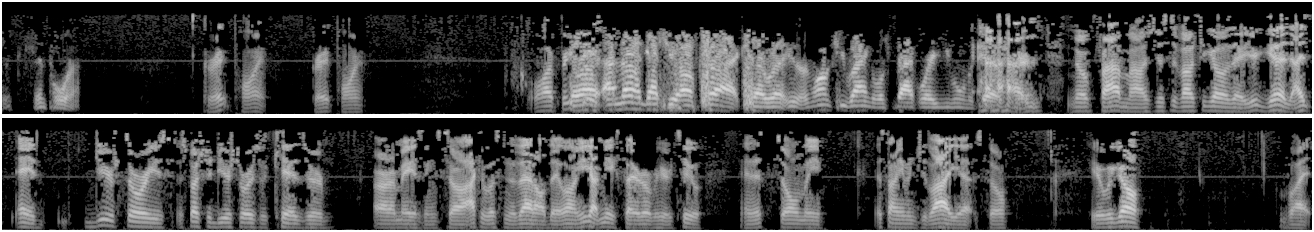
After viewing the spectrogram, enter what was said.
it's important. Great point. Great point. Well, I appreciate. So I, I know I got you off track, so uh, why don't you wrangle us back where you want to go? no problem. I was just about to go there. You're good. I, hey, deer stories, especially deer stories with kids, are are amazing. So I could listen to that all day long. You got me excited over here too and it's only it's not even July yet. So here we go. But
